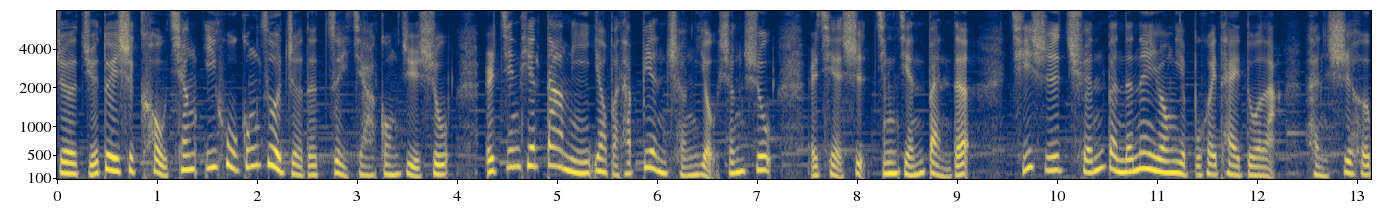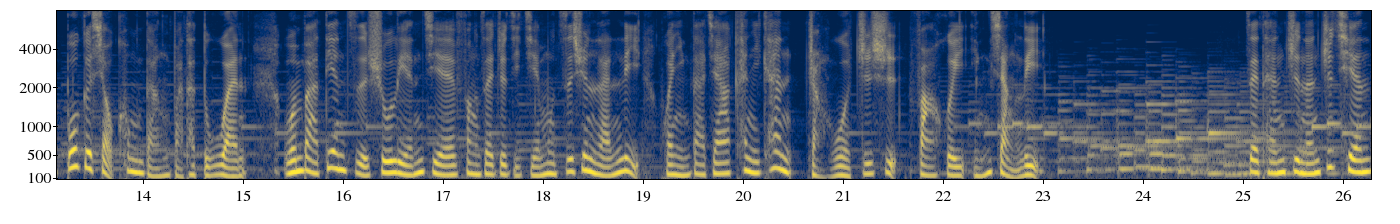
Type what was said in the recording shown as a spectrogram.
这绝对是口腔医护工作者的最佳工具书，而今天大米要把它变成有声书，而且是精简版的。其实全本的内容也不会太多啦，很适合拨个小空档把它读完。我们把电子书连结放在这集节目资讯栏里，欢迎大家看一看，掌握知识，发挥影响力。在谈指南之前，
